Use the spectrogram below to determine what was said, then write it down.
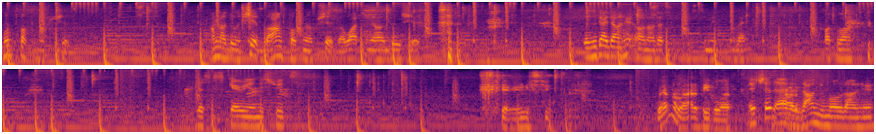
Yeah, fucking shit. I'm not doing shit, but I'm fucking up shit by watching y'all do shit. There's a guy down here. Oh no, that's, that's to me. My bad. Fuck along. Just scary in these streets. Scary in these streets. We have a lot of people left. It should add a zombie mode on here.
